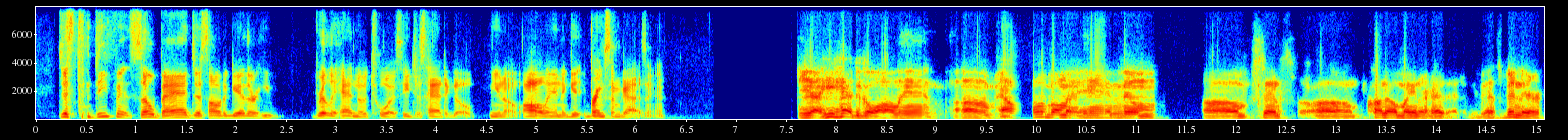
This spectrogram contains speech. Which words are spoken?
just the defense so bad just altogether he really had no choice? He just had to go, you know, all in and get bring some guys in. Yeah, he had to go all in. Um, Alabama A&M um, since um, Connell Maynor has, has been there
